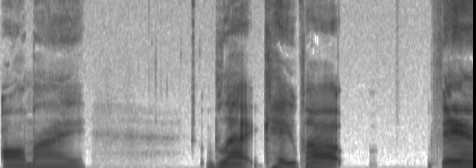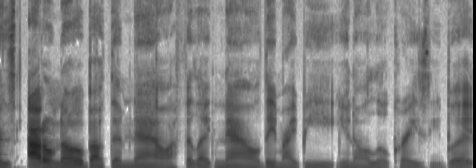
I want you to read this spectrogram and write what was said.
all my black K-pop fans, I don't know about them now. I feel like now they might be, you know, a little crazy, but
